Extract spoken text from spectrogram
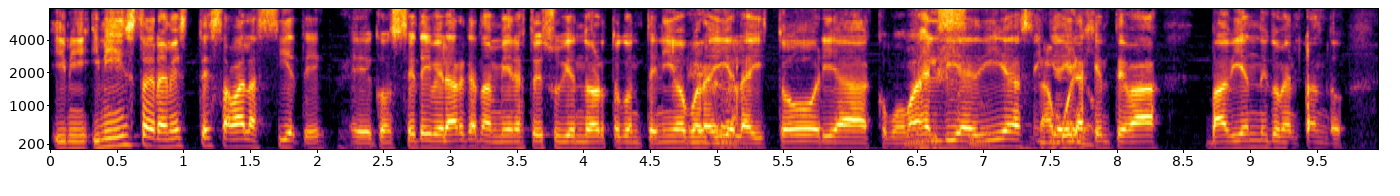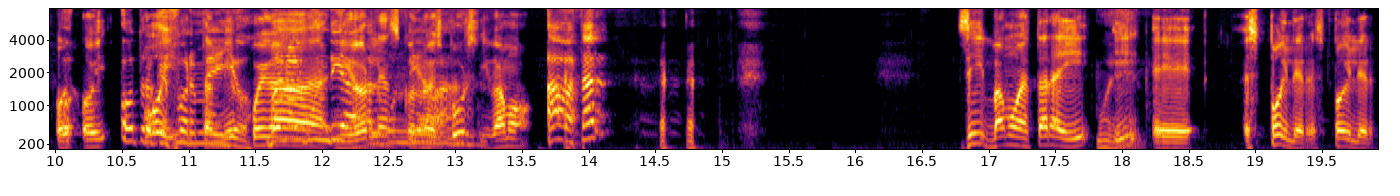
Y mi, y mi, Instagram es tesabala7, eh, con Z y B larga también estoy subiendo harto contenido por ahí en las historias, como más el día a día, así que ahí la gente va va viendo y comentando. Hoy, Otro hoy también yo. juega New Orleans con los Spurs y vamos... Ah, ¿va a estar? sí, vamos a estar ahí y eh, spoiler, spoiler.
